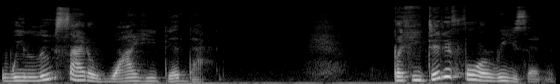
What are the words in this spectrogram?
we lose sight of why he did that. But he did it for a reason.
